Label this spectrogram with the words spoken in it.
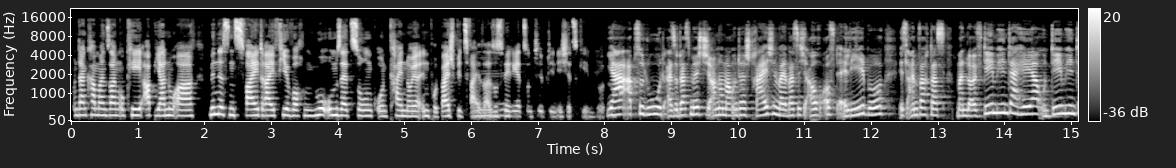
Und dann kann man sagen, okay, ab Januar mindestens zwei, drei, vier Wochen nur Umsetzung und kein neuer Input beispielsweise. Also es mhm. wäre jetzt so ein Tipp, den ich jetzt geben würde. Ja, absolut. Also das möchte ich auch nochmal unterstreichen, weil was ich auch oft erlebe, ist einfach, dass man läuft dem hinterher und dem hinterher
